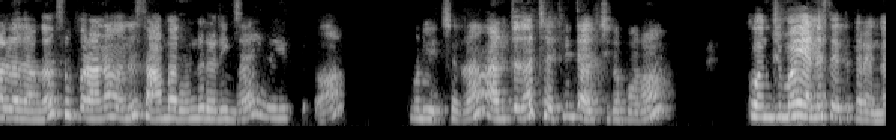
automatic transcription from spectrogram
அவ்வளவுதாங்க. சூப்பரான வந்து சாம்பார் வந்து ரெடிங்க. இது இருக்கட்டும் முடி வச்சிடுறேன். அடுத்ததா சட்னி தாளிச்சுக்க போறோம். கொஞ்சமா எண்ணெய் சேர்த்துக்கிறேங்க.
